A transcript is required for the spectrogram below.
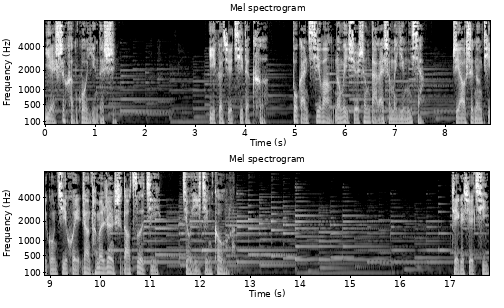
也是很过瘾的事。一个学期的课，不敢期望能为学生带来什么影响，只要是能提供机会让他们认识到自己，就已经够了。这个学期，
